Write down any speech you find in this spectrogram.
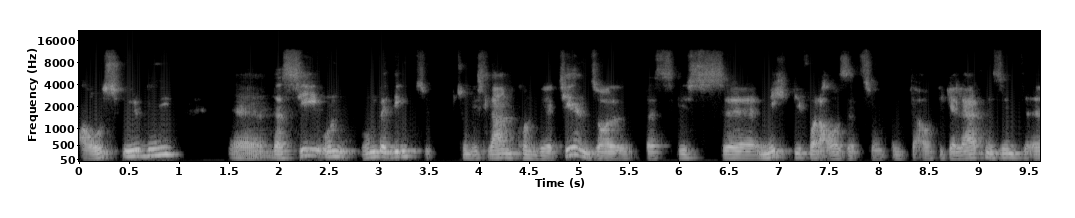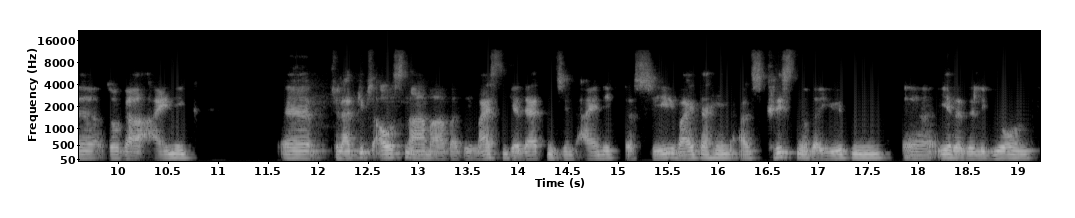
ausüben äh, dass sie un unbedingt zu, zum Islam konvertieren soll, das ist äh, nicht die Voraussetzung. Und auch die Gelehrten sind äh, sogar einig, äh, vielleicht gibt es Ausnahmen, aber die meisten Gelehrten sind einig, dass sie weiterhin als Christen oder Juden äh, ihre Religion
